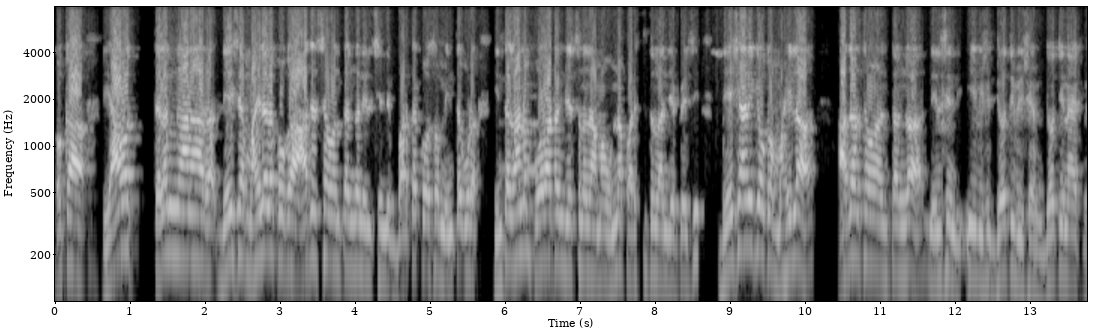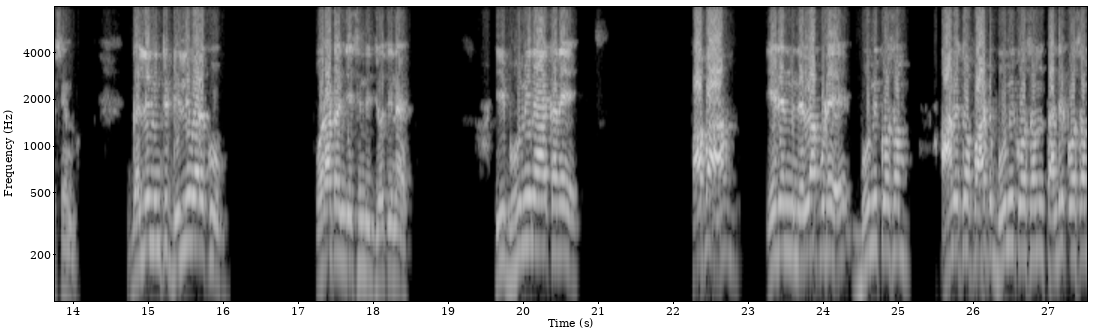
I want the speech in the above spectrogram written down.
ఒక యావత్ తెలంగాణ దేశ మహిళలకు ఒక ఆదర్శవంతంగా నిలిచింది. భర్త కోసం ఇంత కూడా ఇంతగానం పోరాటం చేస్తున్నది ఆమె ఉన్న పరిస్థితులు అని చెప్పేసి దేశానికి ఒక మహిళ ఆదర్శవంతంగా నిలిచింది ఈ విషయం జ్యోతి విషయం జ్యోతి నాయక్ విషయంలో. గల్లీ నుంచి ఢిల్లీ వరకు పోరాటం చేసింది జ్యోతి నాయక్. ఈ భూమి నాయక్ అనే పాప ఏడెనిమిది నెలలప్పుడే భూమి కోసం ఆమెతో పాటు భూమి కోసం తండ్రి కోసం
